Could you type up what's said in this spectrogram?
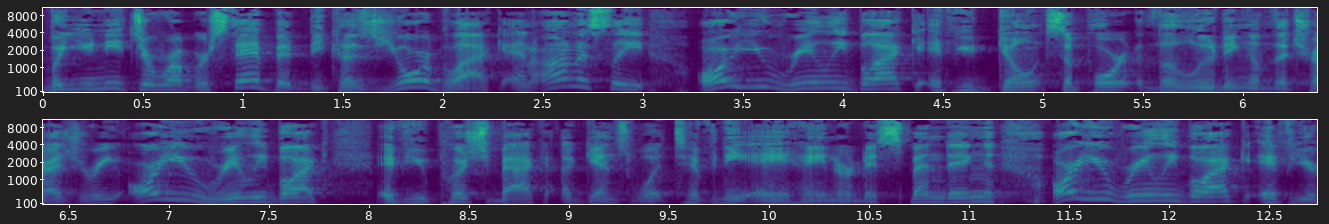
but you need to rubber stamp it because you're black. And honestly, are you really black if you don't support the looting of the treasury? Are you really black if you push back against what Tiffany A. Haynard is spending? Are you really black if you're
